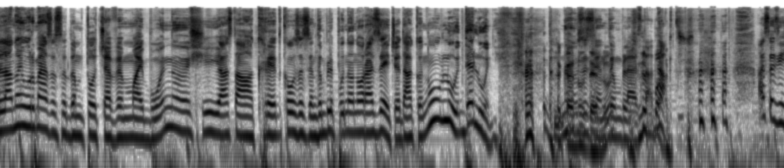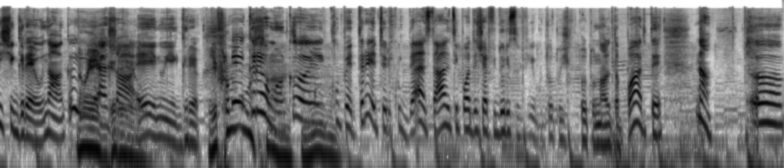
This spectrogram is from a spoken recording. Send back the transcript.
La noi urmează să dăm tot ce avem mai bun și asta cred că o să se întâmple până în ora 10. Dacă nu, luni, de luni. Dacă nu, nu să de se luni, întâmple de asta. Da. marți. Astăzi e și greu, na, că Nu e, e așa, greu. ei, nu e greu. E frumos E greu, mă, azi, că mă. e cu petreceri, cu de-astea, alții poate și-ar fi dorit să fie cu totul și cu totul în altă parte. Na, uh,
